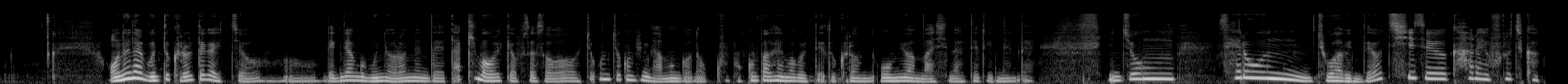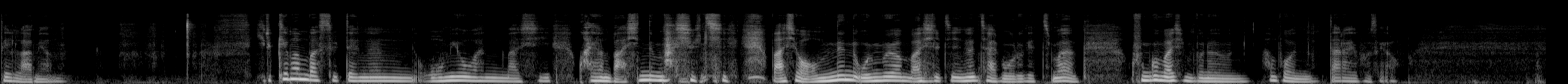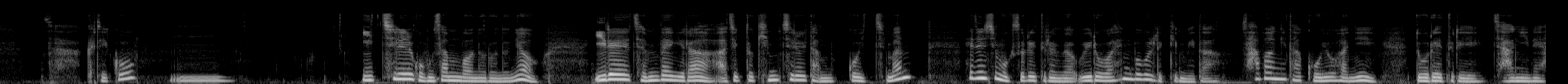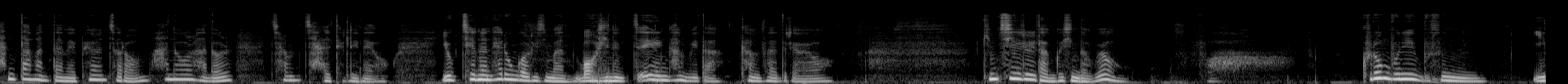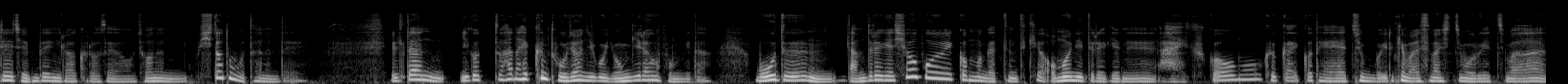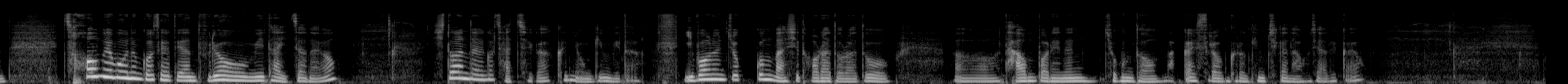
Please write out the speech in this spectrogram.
어느 날 문득 그럴 때가 있죠. 어, 냉장고 문 열었는데 딱히 먹을 게 없어서 조금 조금씩 남은 거 넣고 볶음밥 해 먹을 때도 그런 오묘한 맛이 날 때도 있는데 좀 새로운 조합인데요. 치즈, 카레, 후르츠 칵테일, 라면. 이렇게만 봤을 때는 오묘한 맛이 과연 맛있는 맛일지 맛이 없는 오묘한 맛일지는 잘 모르겠지만 궁금하신 분은 한번 따라해 보세요. 그리고 음 2703번으로는요. 일의 잼뱅이라 아직도 김치를 담고 있지만 혜진 씨 목소리 들으며 위로와 행복을 느낍니다. 사방이 다 고요하니 노래들이 장인의 한 땀 한 땀의 표현처럼 한 올 한 올 참 잘 들리네요. 육체는 해롱거리지만 머리는 쨍합니다. 감사드려요. 김치를 담그신다고요? 와. 그런 분이 무슨 일의 잼뱅이라 그러세요. 저는 시도도 못 하는데. 일단 이것도 하나의 큰 도전이고 용기라고 봅니다. 뭐든 남들에게 쉬워 보일 것만 같은 특히 어머니들에게는 아이 그거 뭐 그까이 거 대충 뭐 이렇게 말씀하실지 모르겠지만 처음 해보는 것에 대한 두려움이 다 있잖아요. 시도한다는 것 자체가 큰 용기입니다. 이번은 조금 맛이 덜하더라도 어, 다음번에는 조금 더 맛깔스러운 그런 김치가 나오지 않을까요?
